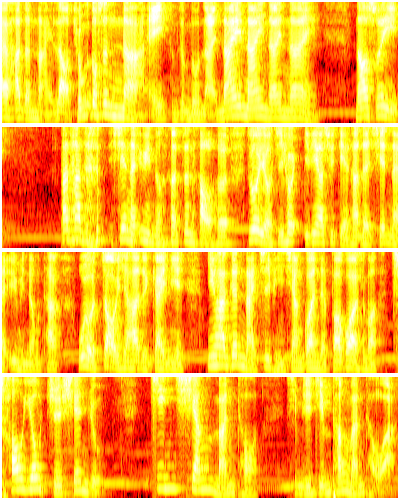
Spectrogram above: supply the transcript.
还有它的奶酪，全部都是奶，怎么这么多奶？奶奶奶奶，然后所以。但它的鲜奶玉米浓汤真的好喝，如果有机会一定要去点它的鲜奶玉米浓汤。我有照一下它的概念，因为它跟奶制品相关的，包括什么超优质鲜乳、金香馒头，是不是金胖馒头啊？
